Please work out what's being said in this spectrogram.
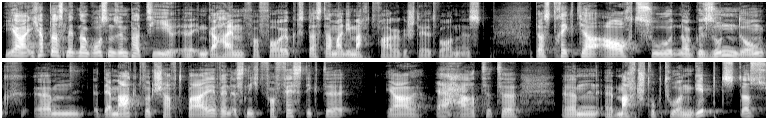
Ja, ich habe das mit einer großen Sympathie äh, im Geheimen verfolgt, dass da mal die Machtfrage gestellt worden ist. Das trägt ja auch zu einer Gesundung ähm, der Marktwirtschaft bei, wenn es nicht verfestigte, ja, erhärtete ähm, äh, Machtstrukturen gibt. Das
